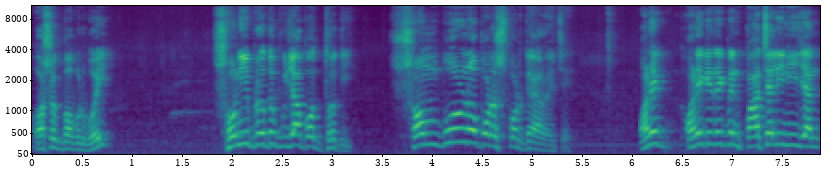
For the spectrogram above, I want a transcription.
অশোকবাবুর বই। শনিব্রত পূজা পদ্ধতি। সম্পূর্ণ পরস্পর দেওয়া রয়েছে। অনেক, অনেকে দেখবেন পাঁচালি নিয়ে যান।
